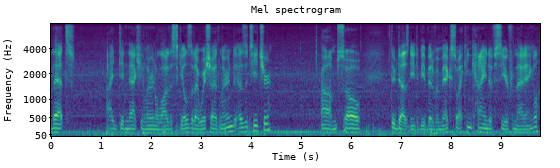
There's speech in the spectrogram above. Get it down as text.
that I didn't actually learn a lot of the skills that I wish I had learned as a teacher. Um, so there does need to be a bit of a mix so I can kind of see her from that angle.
